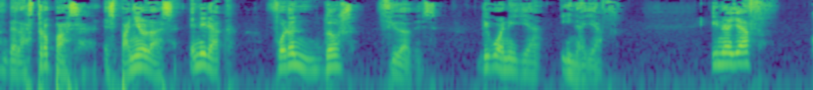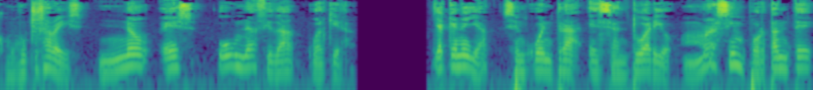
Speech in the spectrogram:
de las tropas españolas en Irak fueron dos ciudades, Diguanilla y Nayaf. Y Nayaf, como muchos sabéis, no es una ciudad cualquiera, ya que en ella se encuentra el santuario más importante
